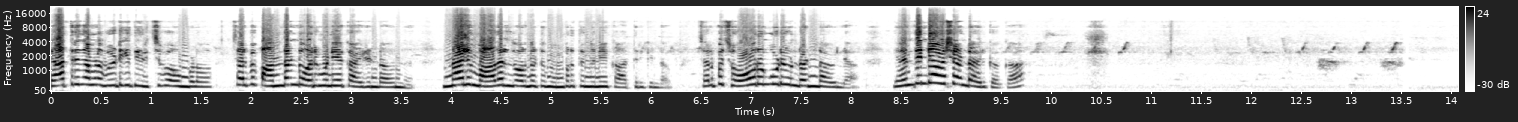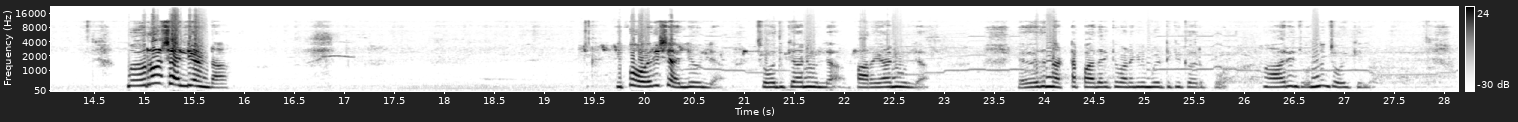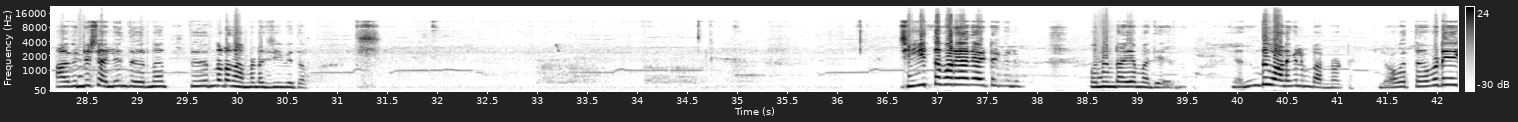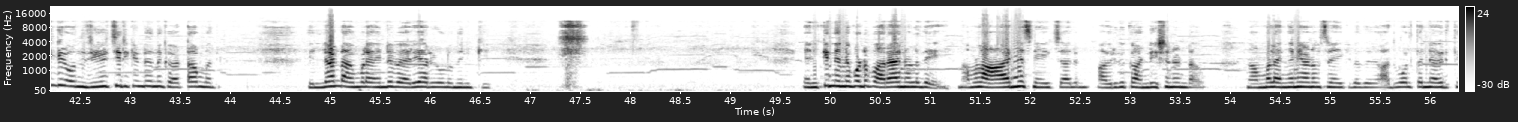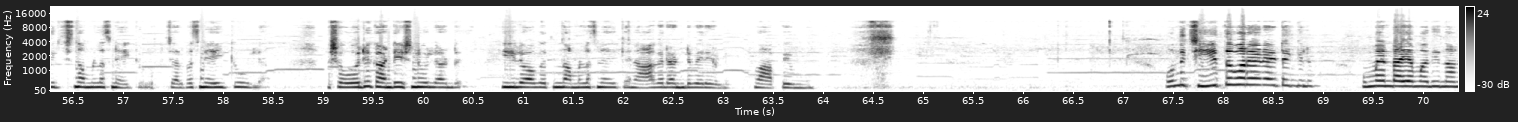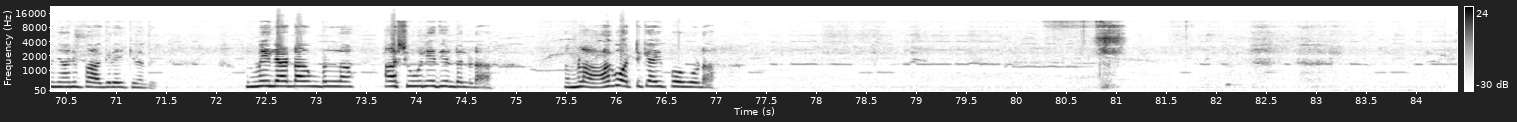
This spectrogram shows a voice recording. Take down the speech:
രാത്രി നമ്മൾ വീട്ടിലേക്ക് തിരിച്ചു പോകുമ്പോഴോ? ചിലപ്പോ പന്ത്രണ്ട് ഒരു മണിയൊക്കെ ആയിട്ടുണ്ടാവുന്നു. എന്നാലും വാതിൽ തുറന്നിട്ട് മുമ്പത്ത് ഇങ്ങനെ കാത്തിരിക്കുന്നുണ്ടാവും. ചിലപ്പോ ചോറും കൂടി ഉണ്ടാവില്ല എന്തിന്റെ ആവശ്യം ഉണ്ടോ അവർക്കൊക്കെ? വെറും ശല്യം ഉണ്ടോ? ഇപ്പൊ ഒരു ശല്യവുമില്ല. ചോദിക്കാനുമില്ല പറയാനുമില്ല. ഏത് നട്ടപ്പാതിരിക്ക് വേണമെങ്കിലും വീട്ടിലേക്ക് കയറി പോവാം. ആരും ഒന്നും ചോദിക്കില്ല. അവന്റെ ശല്യം തീർന്ന തീർന്നട നമ്മുടെ ജീവിതം. ചീത്ത പറയാനായിട്ടെങ്കിലും ഒന്നുണ്ടായാൽ മതിയായിരുന്നു. എന്ത് വേണമെങ്കിലും പറഞ്ഞോട്ടെ. ലോകത്ത് എവിടെയെങ്കിലും ഒന്ന് ജീവിച്ചിരിക്കേണ്ടതെന്ന് കേട്ടാൽ മതി. ഇല്ലാണ്ടാകുമ്പോഴേ അതിന്റെ വില അറിയുള്ളൂ എനിക്ക് എനിക്ക് നിന്നെ കൊണ്ട് പറയാനുള്ളതേ നമ്മൾ ആരിനെ സ്നേഹിച്ചാലും അവർക്ക് കണ്ടീഷൻ ഉണ്ടാവും. നമ്മൾ എങ്ങനെയാണോ സ്നേഹിക്കുന്നത് അതുപോലെ തന്നെ അവർ തിരിച്ച് നമ്മളെ സ്നേഹിക്കുള്ളൂ. ചിലപ്പോൾ സ്നേഹിക്കൂല പക്ഷെ ഒരു കണ്ടീഷനും ഇല്ലാണ്ട് ഈ ലോകത്ത് നമ്മളെ സ്നേഹിക്കാൻ ആകെ രണ്ടുപേരേ ഉള്ളൂ വാപ്പയും ഒന്ന് ചീത്ത പറയാനായിട്ടെങ്കിലും ഉമ്മ ഉണ്ടായാൽ മതി എന്നാണ് ഞാനിപ്പോൾ ആഗ്രഹിക്കുന്നത്. ഉമ്മ ഇല്ലാണ്ടാകുമ്പോഴുള്ള ആ ശൂന്യത ഉണ്ടല്ലോടാ നമ്മൾ ആകെ ഒറ്റയ്ക്കായി പോകൂടാ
